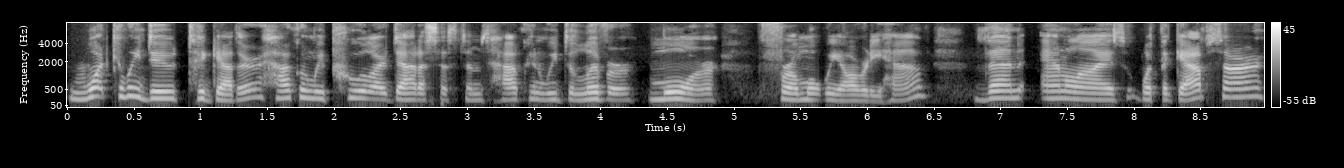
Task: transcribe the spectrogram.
what can we do together? How can we pool our data systems? How can we deliver more from what we already have? Then analyze what the gaps are,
